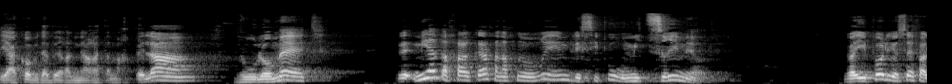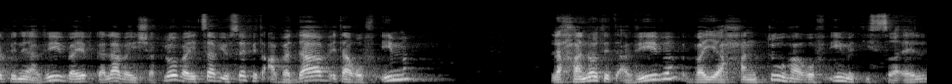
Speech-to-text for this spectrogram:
יעקב מדבר על מערת המכפלה, והוא לא מת, ומיד אחר כך אנחנו עוברים לסיפור מצרי מאוד. ויפול יוסף על פני אביו, ויבא כלה וישקלו, ויצב יוסף את עבדיו, את הרופאים, לחנות את אביו, ויחנתו הרופאים את ישראל,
